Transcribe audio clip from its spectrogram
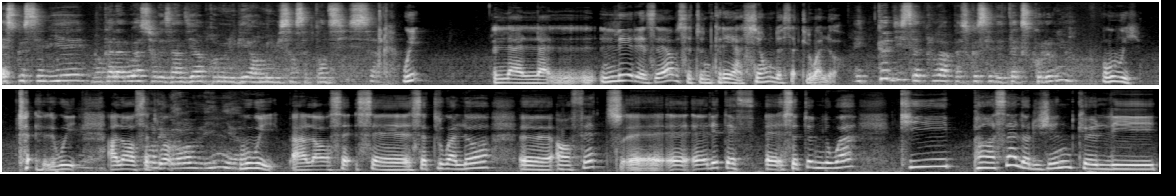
est-ce que c'est lié donc, à la loi sur les Indiens promulguée en 1876 Oui, la- la- les réserves, c'est une création de cette loi-là. Et que dit cette loi? Parce que c'est des textes coloniaux. Oui, oui. Alors, cette Dans les loi. grandes lignes. Oui. Alors, c'est- c'est- cette loi-là, euh, en fait, euh, elle était, euh, c'est une loi qui pensait à l'origine que les,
